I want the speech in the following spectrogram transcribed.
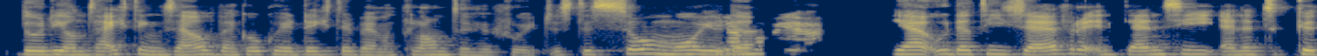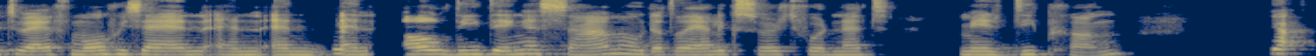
Door die onthechting zelf ben ik ook weer dichter bij mijn klanten gegroeid. Dus het is zo mooi hoe Ja, dat, mooi, ja, hoe dat die zuivere intentie en het kutwijf mogen zijn en, en, Ja. en al die dingen samen, hoe dat eigenlijk zorgt voor net meer diepgang. Ja, Waar,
